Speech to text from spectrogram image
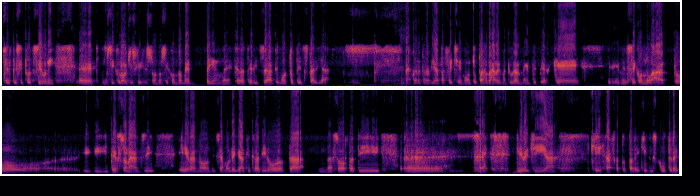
certe situazioni eh, psicologiche che sono secondo me ben caratterizzate, molto ben stagliate. Ma quella traviata fece molto parlare naturalmente perché eh, nel secondo atto eh, i, i, personaggi erano diciamo, legati tra di loro da una sorta di eh, di regia che ha fatto parecchio discutere,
